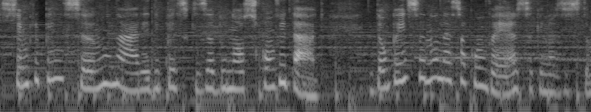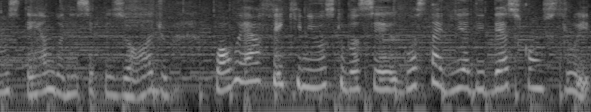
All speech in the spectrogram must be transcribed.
sempre pensando na área de pesquisa do nosso convidado. Então, pensando nessa conversa que nós estamos tendo nesse episódio, qual é a fake news que você gostaria de desconstruir?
